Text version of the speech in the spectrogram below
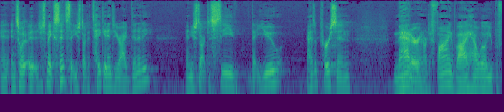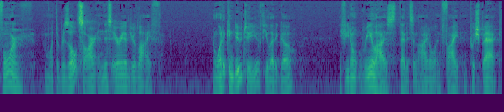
and, and so it, it just makes sense that you start to take it into your identity and you start to see that you, as a person, matter and are defined by how well you perform what the results are in this area of your life and what it can do to you if you let it go, if you don't realize that it's an idol and fight and push back,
